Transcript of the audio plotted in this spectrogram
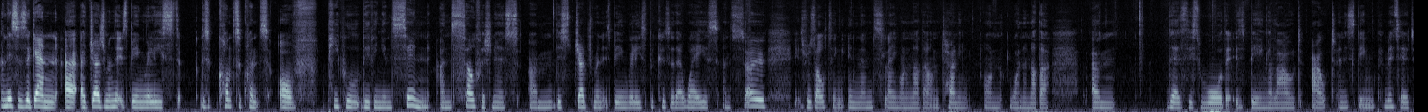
and this is again a, a judgment that is being released, this consequence of people living in sin and selfishness. Um, this judgment is being released because of their ways, and so it's resulting in them slaying one another and turning on one another. Um, there's this war that is being allowed out and is being permitted.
